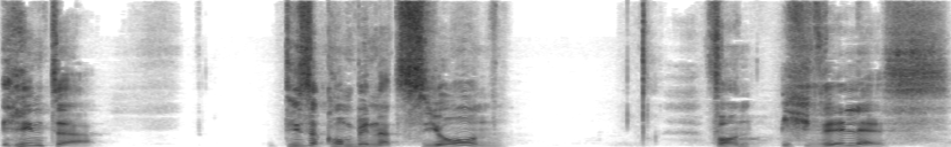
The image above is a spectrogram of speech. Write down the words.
hinter dieser Kombination von ich will es,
